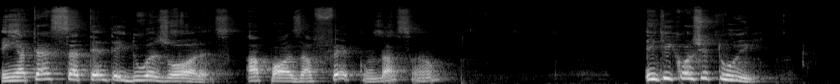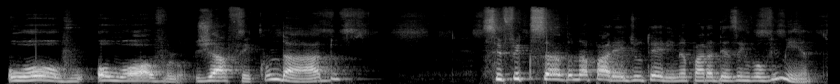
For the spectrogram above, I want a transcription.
em até 72 horas após a fecundação, em que constitui o ovo ou óvulo já fecundado, se fixando na parede uterina para desenvolvimento.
